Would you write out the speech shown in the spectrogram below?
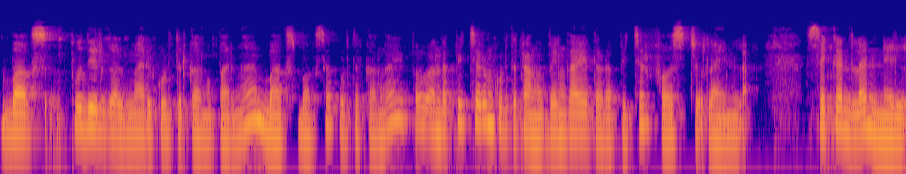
பாக்ஸ் புதிர்கள் மாதிரி கொடுத்துருக்காங்க பாருங்கள் பாக்ஸ் பாக்ஸாக கொடுத்துருக்காங்க. இப்போ அந்த பிக்சரும் கொடுத்துட்டாங்க. வெங்காயத்தோட பிக்சர் ஃபர்ஸ்ட் லைனில் செகண்டில் நெல்.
